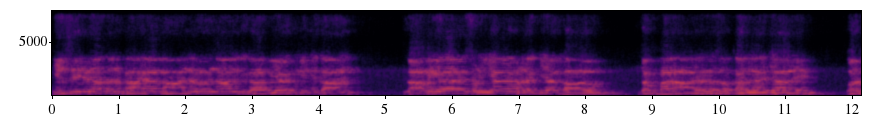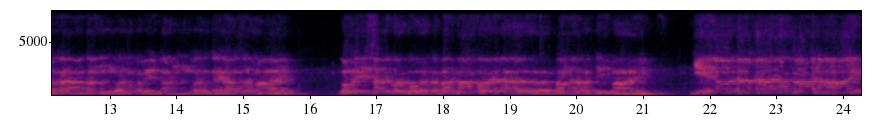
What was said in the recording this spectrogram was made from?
ਜਿਨ ਸੇਵਿਆ ਤਨ ਕਾਇਆ ਮਾਨ ਨਾਨਕ ਗਾਵਿਆ ਗੁਣੀ ਨਿਦਾਨ। ਗਾਵਿਆ ਸੁਣਿਆ ਮਨ ਰਖਿਆ ਕਾਉ ਦੁਖ ਪਰ ਹਾਰ ਸੋ ਕਰ ਲੈ ਜਾਏ। ਗੁਰਮੁਖ ਰਾਗੰ, ਗੁਰਮੁਖ ਵੇਦੰ, ਗੁਰਮੁਖ ਰਿਆ ਸਮਾਏ ਗੋਰੀ ਸਤ ਗੁਰ ਗੋਰਖ ਬਰਮਾ ਗੁਰ ਪਾਰਵਤੀ ਮਾਈ ਜੇ ਆਦਣਾ ਕਾਨਾਈ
